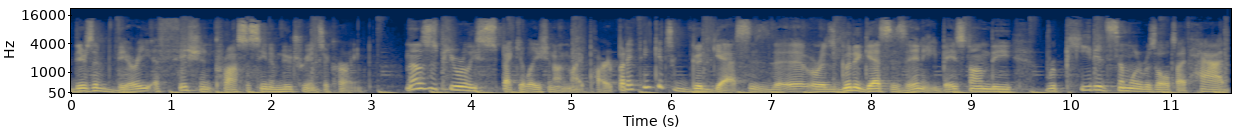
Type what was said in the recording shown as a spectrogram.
there's a very efficient processing of nutrients occurring. Now, this is purely speculation on my part, but I think it's a good guess, or as good a guess as any, based on the repeated similar results I've had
